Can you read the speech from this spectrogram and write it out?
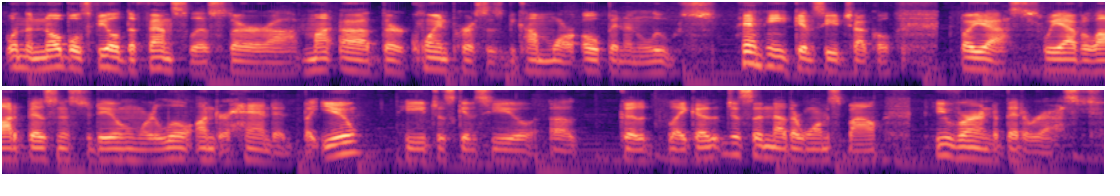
when the nobles feel defenseless, their uh, mo- uh, their coin purses become more open and loose. And he gives you a chuckle. But yes, we have a lot of business to do, and we're a little underhanded. But you, he just gives you a good, like a, just another warm smile. You've earned a bit of rest.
